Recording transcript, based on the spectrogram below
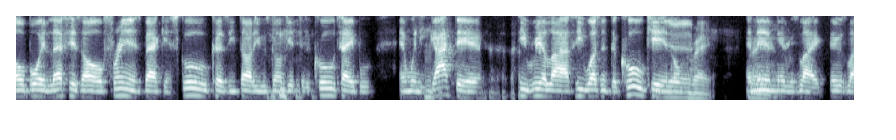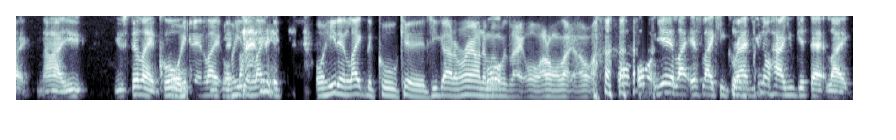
old boy left his old friends back in school because he thought he was gonna get to the cool table. And when he got there, he realized he wasn't the cool kid. no Yeah. more. Right. And right. then it was like, it was like, nah, you you still ain't cool. Or he didn't like, or he didn't like the, or he didn't like the cool kids. He got around them Or- and was like, "Oh, I don't like." Oh. or, or yeah, like it's like he grad. You know how you get that like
